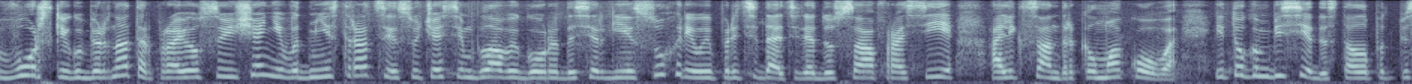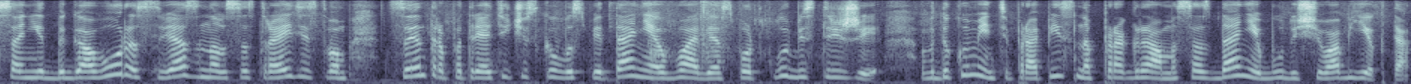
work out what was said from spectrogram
В Орске губернатор провел совещание в администрации с участием главы города Сергея Сухарева и председателя ДУСААФ России Александра Колмакова. Итогом беседы стало подписание договора, связанного со строительством Центра патриотического воспитания в авиаспортклубе «Стрижи». В документе прописана программа создания будущего объекта.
